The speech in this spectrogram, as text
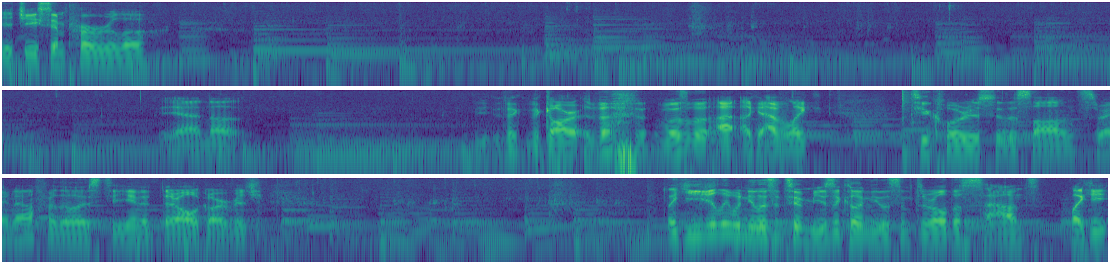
Yeah, Jason Derulo. Yeah, no. The the gar the most of the I, okay, I'm like two quarters to the songs right now for the OST, and they're all garbage. Like usually when you listen to a musical and you listen through all the sounds, like you,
